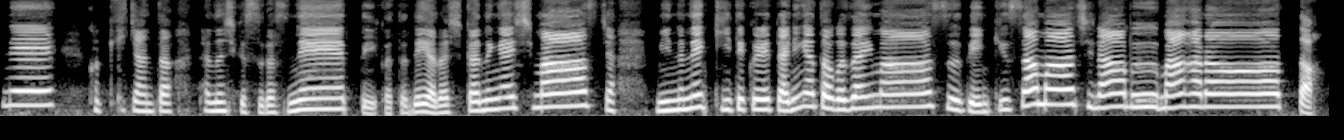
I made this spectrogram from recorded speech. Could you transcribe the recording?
ねえコキキちゃんと楽しく過ごすねっていうことでよろしくお願いします。じゃあ、みんなね、聞いてくれてありがとうございます。Thank you so much. Love, マハローと。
